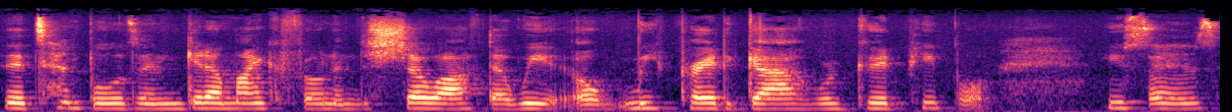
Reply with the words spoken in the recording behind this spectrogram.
the temples and get a microphone and to show off that we oh we pray to God, we're good people. He says,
